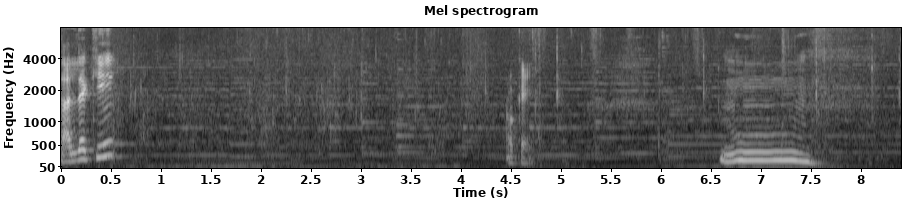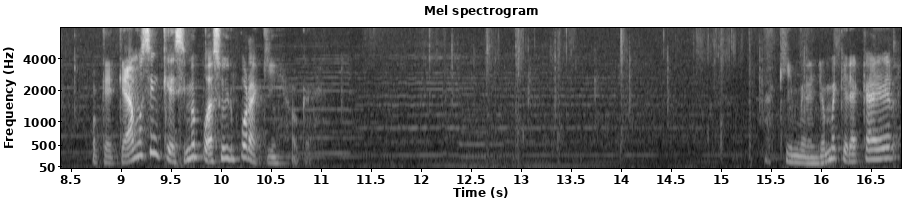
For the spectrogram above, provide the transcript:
Sal de aquí. Ok. Mm. Ok, quedamos en que sí me pueda subir por aquí. Ok. Aquí, miren, yo me quería caer.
